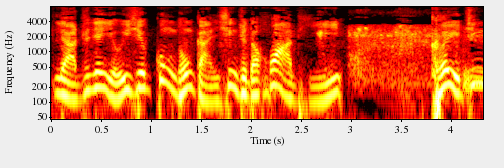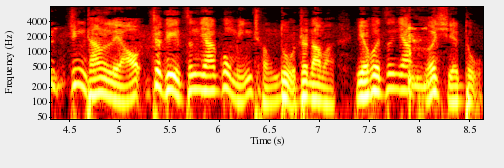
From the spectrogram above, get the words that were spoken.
俩之间有一些共同感兴趣的话题。可以经经常聊，这可以增加共鸣程度，知道吗？也会增加和谐度。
